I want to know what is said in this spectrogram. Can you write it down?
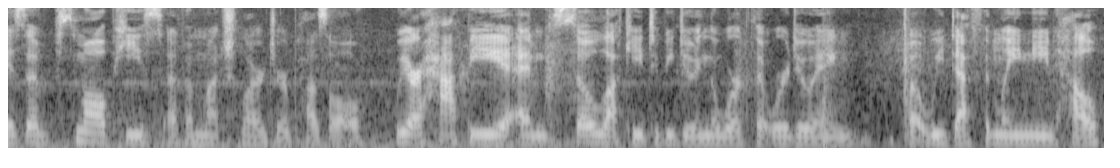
is a small piece of a much larger puzzle. We are happy and so lucky to be doing the work that we're doing, but we definitely need help,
